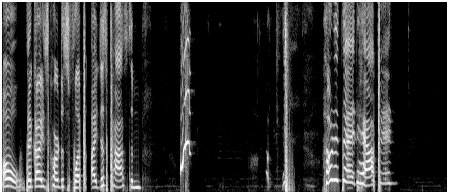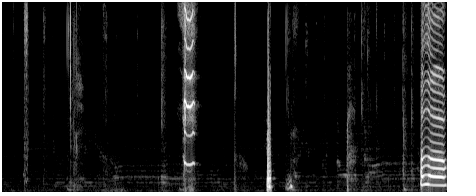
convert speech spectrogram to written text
Oh, that guy's car just flipped. I just passed him. How did that happen? Hello.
